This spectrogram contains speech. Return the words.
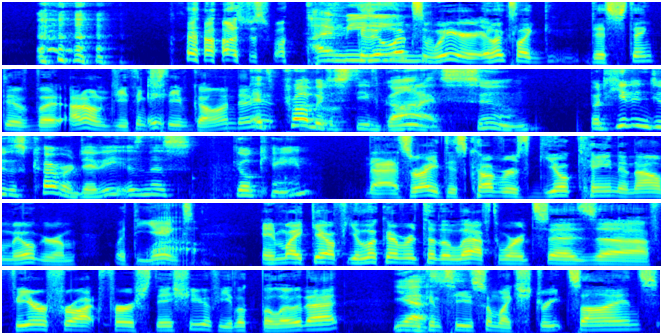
I was just wondering. I mean, Because it looks weird. It looks like distinctive, but I don't know. Do you think It- Steve Gan did It's it? probably just Steve Gan, I assume. But he didn't do this cover, did he? Isn't this Gil Kane? That's right. This cover is Gil Kane and Al Milgrom with the Yanks. And Mike Gale, if you look over to the left where it says uh, "Fear Fraught First Issue," if you look below that, Yes. Mm-hmm. you can see some like street signs.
